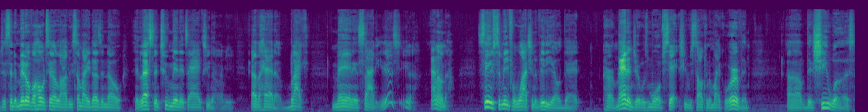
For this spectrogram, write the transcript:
just in the middle of a hotel lobby, somebody doesn't know, in less than two minutes asks, you know, I mean, ever had a black man inside of you? Yes, you know, I don't know seems to me from watching the video that her manager was more upset. She was talking to Michael Irvin um, than she was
